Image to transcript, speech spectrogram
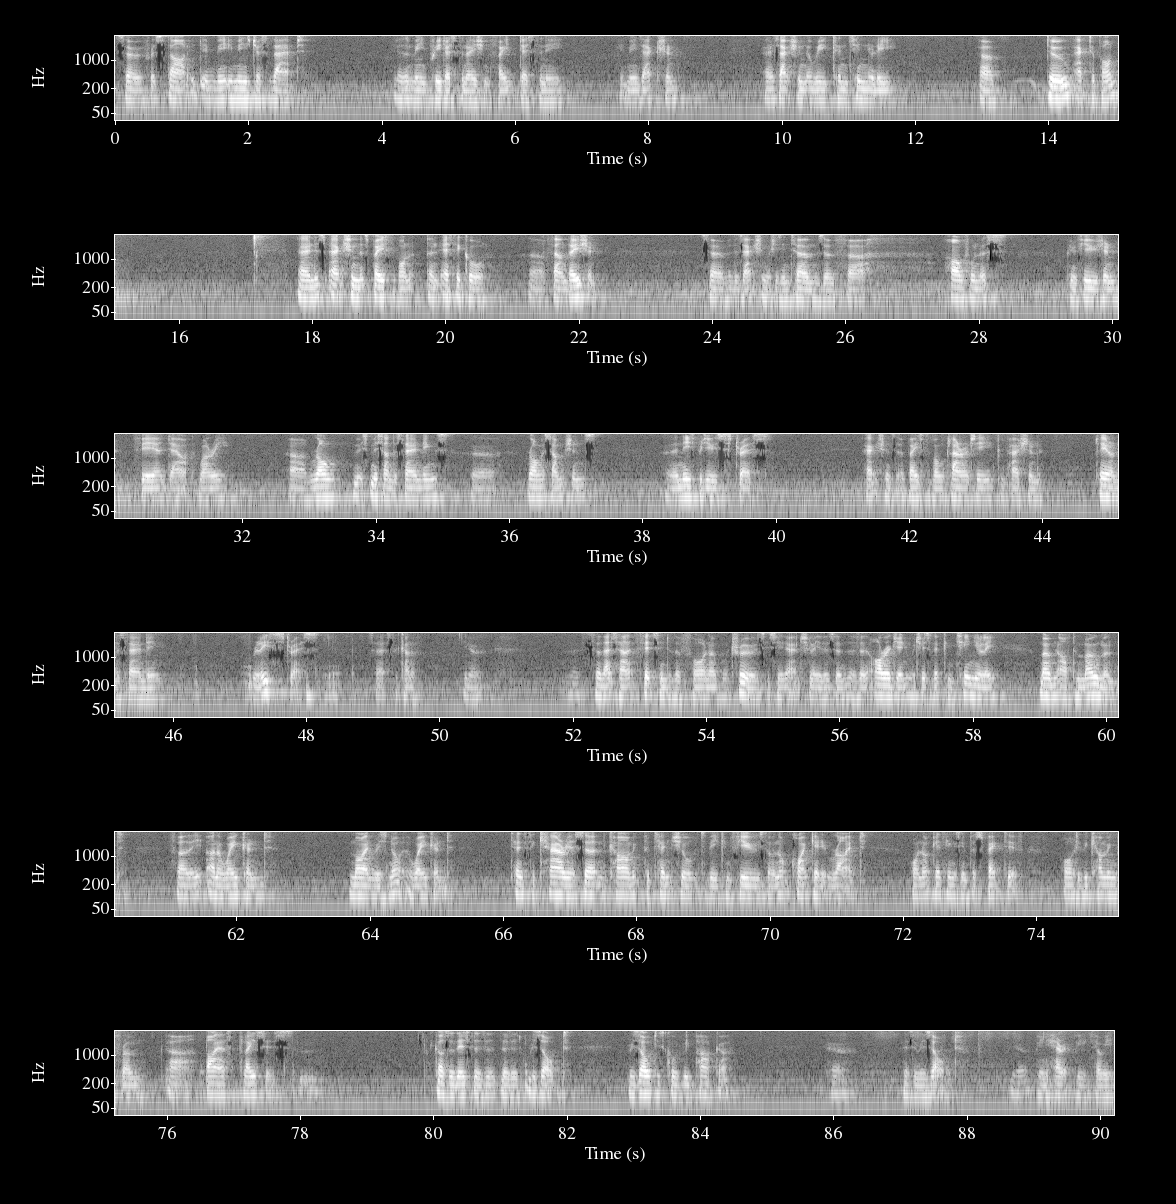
So, for a start, it, it, it means just that. It doesn't mean predestination, fate, destiny. It means action. And it's action that we continually uh, do, act upon. And it's action that's based upon an ethical uh, foundation. So there's action which is in terms of uh, harmfulness, confusion, fear, doubt, worry, uh, wrong mis- misunderstandings, uh, wrong assumptions, and these produce stress. Actions that are based upon clarity, compassion, clear understanding, release stress. So that's the kind of, you know, So that's how it fits into the Four Noble Truths. You see that actually there's, a, there's an origin which is that continually, moment after moment, for the unawakened mind which is not awakened, tends to carry a certain karmic potential to be confused or not quite get it right, or not get things in perspective, or to be coming from uh, biased places. Because of this, there's a, there's a result. Result is called vipaka. Uh, there's a result. Know, we inherit, we, so we.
